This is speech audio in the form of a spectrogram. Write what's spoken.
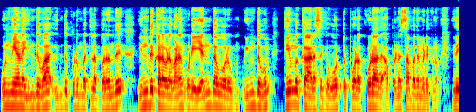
உண்மையான இந்துவா? இந்து குடும்பத்தில் பிறந்து இந்து கடவுளை வணங்கக்கூடிய எந்த ஒரு இந்துவும் திமுக அரசுக்கு ஓட்டு போடக்கூடாது அப்படின்னு சபதம் எடுக்கணும். இது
